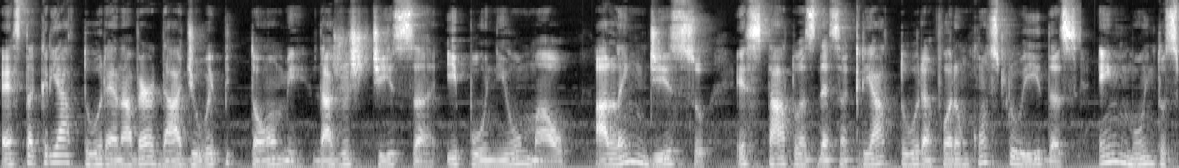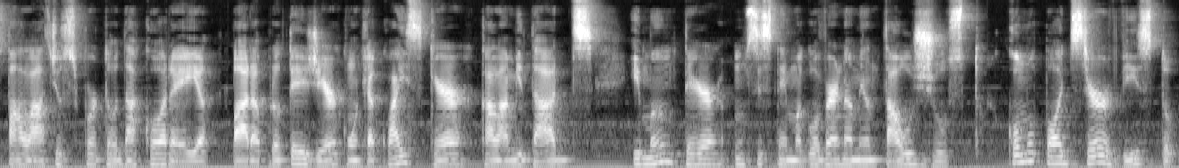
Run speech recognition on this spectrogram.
esta criatura é na verdade o epitome da justiça e pune o mal. Além disso, estátuas dessa criatura foram construídas em muitos palácios por toda a Coreia para proteger contra quaisquer calamidades e manter um sistema governamental justo. Como pode ser visto,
